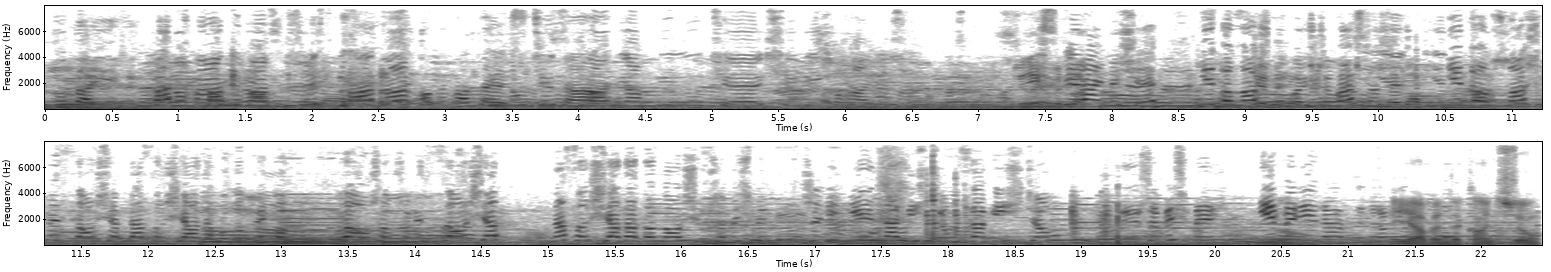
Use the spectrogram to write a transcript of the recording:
Yy, tutaj Pan, Pan Was wszystkich, Pan obywatelski. zdrowia, pilnujcie siebie i kochajcie się. Wspierajmy się, nie donośmy, bo jeszcze ważna rzecz, nie donośmy sąsiad na sąsiada, bo do tego dążą, żeby sąsiad na sąsiada donosił, żebyśmy żyli nienawiścią, zawiścią, żebyśmy nie no. byli razem. No I ja będę kończył.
